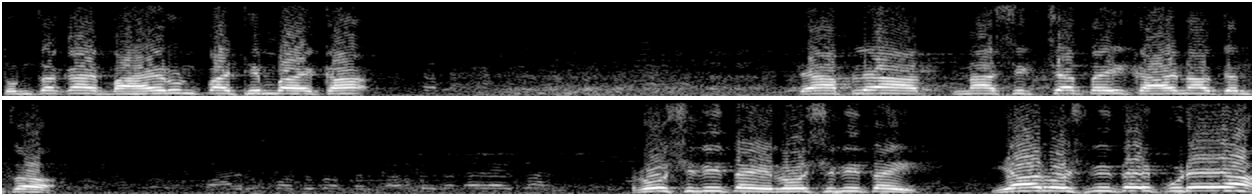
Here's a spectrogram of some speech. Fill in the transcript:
तुमचा काय बाहेरून पाठिंबा आहे का? त्या आपल्या नाशिकच्या ताई काय नाव त्यांचं? रोशनीताई रोशनीताई. या रोशनीताई पुढे या.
